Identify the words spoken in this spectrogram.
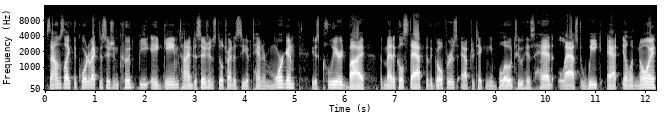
Sounds like the quarterback decision could be a game time decision. Still trying to see if Tanner Morgan is cleared by the medical staff for the Gophers after taking a blow to his head last week at Illinois.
